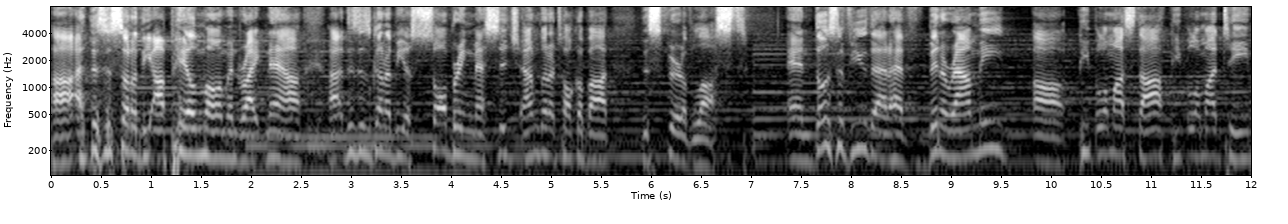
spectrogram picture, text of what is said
Uh, this is sort of the uphill moment right now. Uh, this is gonna be a sobering message. I'm gonna talk about the spirit of lust. And those of you that have been around me, uh, people on my staff, people on my team,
